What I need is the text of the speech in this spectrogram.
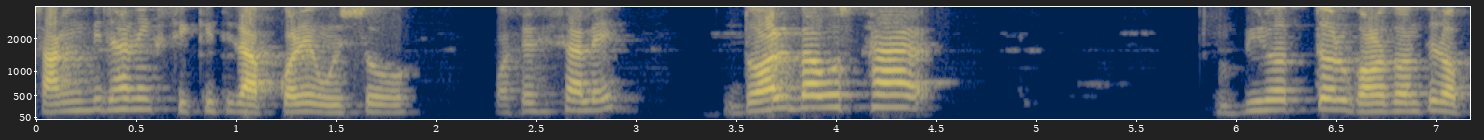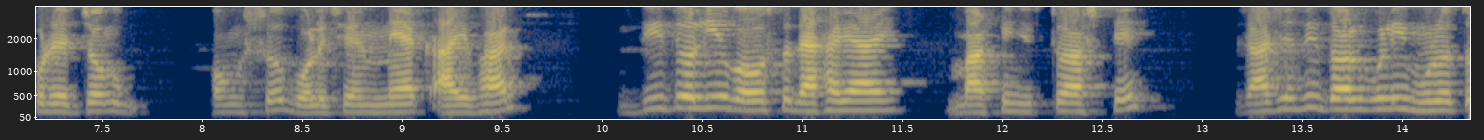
সাংবিধানিক স্বীকৃতি লাভ করে উনিশশো পঁচাশি সালে। দল ব্যবস্থা বৃহত্তর গণতন্ত্রের অপরিহার্য অংশ বলেছেন ম্যাক আইভার। দ্বিদলীয় ব্যবস্থা দেখা যায়, মার্কিন যুক্তরাষ্ট্রে। রাজনৈতিক দলগুলি মূলত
